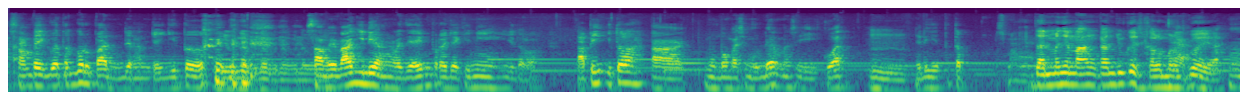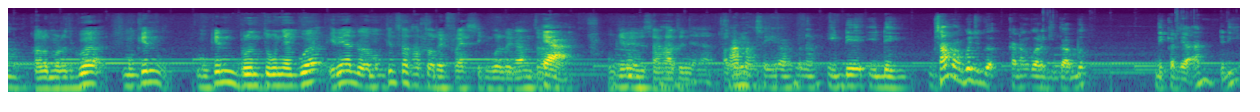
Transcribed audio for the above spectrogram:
sampai gue tegur pan, jangan kayak gitu. Iya benar benar benar benar. sampai pagi dia ngerjain proyek ini gitu loh. Tapi itulah uh, mumpung masih muda masih kuat, Hmm. jadi tetap semangat. Dan menyenangkan juga sih kalau menurut Ya. gue ya. Hmm. Kalau menurut gue mungkin mungkin beruntungnya gue ini adalah mungkin salah satu refreshing gue di kantor. Ya, Mungkin itu salah satunya. sama sih ya, benar. Ide-ide sama gue juga karena gue lagi gabut di kerjaan, jadi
